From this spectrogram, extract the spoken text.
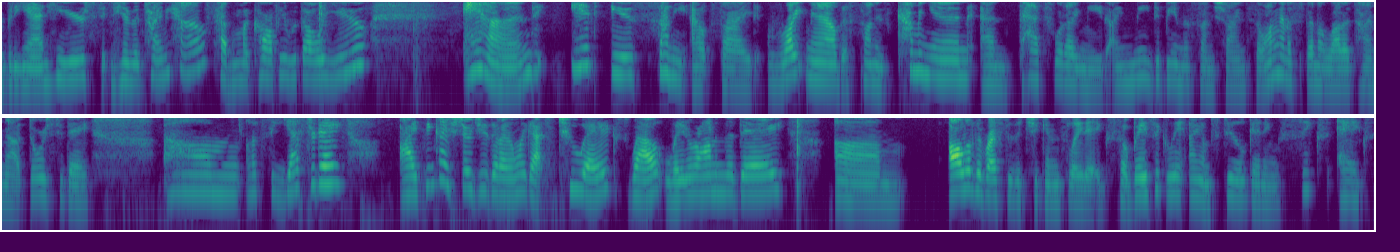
everybody, Ann here, sitting here in the tiny house, having my coffee with all of you. And it is sunny outside. Right now, the sun is coming in, and that's what I need. I need to be in the sunshine, so I'm going to spend a lot of time outdoors today. Um, let's see, yesterday, I think I showed you that I only got two eggs. Well, later on in the day, um, all of the rest of the chickens laid eggs. So basically, I am still getting six eggs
